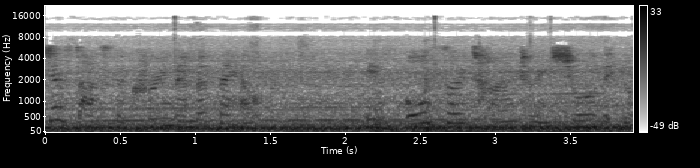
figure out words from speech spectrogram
Just ask a crew member for help. It's also time to ensure that your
